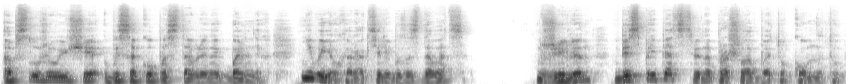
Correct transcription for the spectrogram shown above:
обслуживающие высоко поставленных больных. Не в ее характере было сдаваться. Джиллиан беспрепятственно прошла в эту комнату.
